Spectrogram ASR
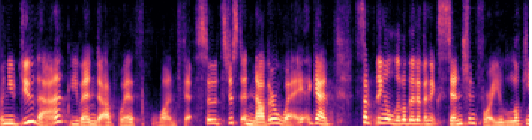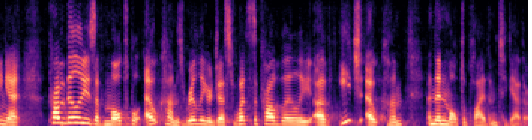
When you do that, you end up with one-fifth. So it's just another way, again, something a little bit of an extension for you, looking at probabilities of multiple outcomes really are just what's the probability of each outcome, and then multiply them together.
